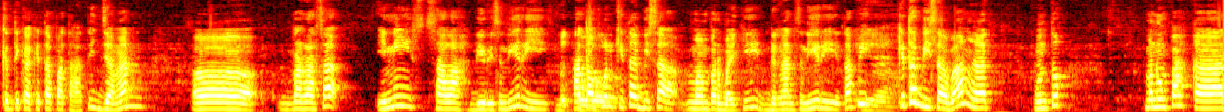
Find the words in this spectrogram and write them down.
ketika kita patah hati jangan eh, merasa ini salah diri sendiri Betul. ataupun kita bisa memperbaiki dengan sendiri tapi Iya. kita bisa banget untuk menumpahkan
